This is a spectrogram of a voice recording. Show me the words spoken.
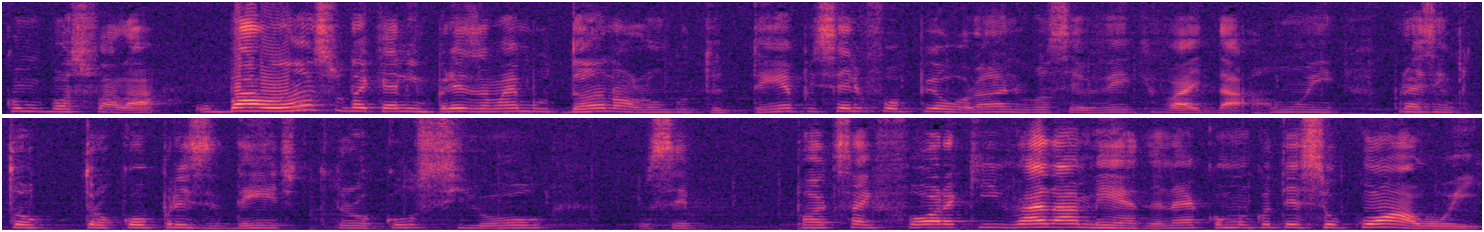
Como posso falar? O balanço daquela empresa vai mudando ao longo do tempo. E se ele for piorando, você vê que vai dar ruim. Por exemplo, trocou o presidente, trocou o CEO. Você pode sair fora que vai dar merda, né? Como aconteceu com a Oi.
